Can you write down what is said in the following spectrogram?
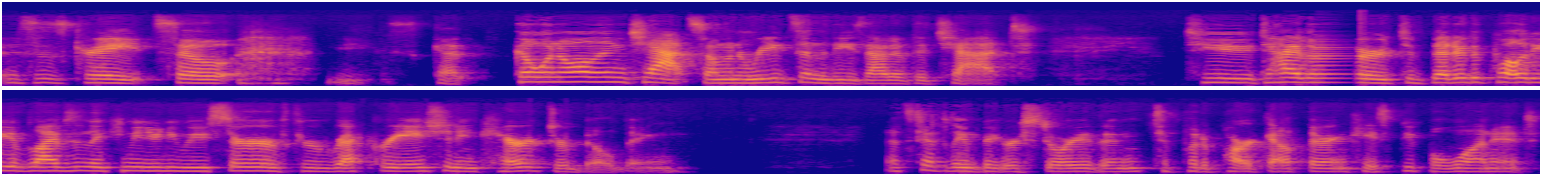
This is great. So got going on in chat. So I'm going to read some of these out of the chat. To Tyler, to better the quality of lives in the community we serve through recreation and character building. That's definitely a bigger story than to put a park out there in case people want it.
